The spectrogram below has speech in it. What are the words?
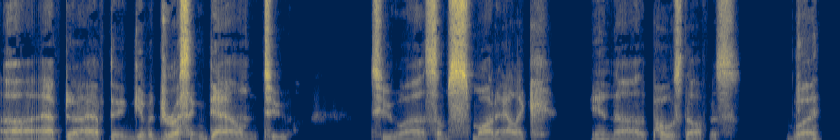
uh, after I have to give a dressing down to to uh, some smart aleck in uh, the post office. But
